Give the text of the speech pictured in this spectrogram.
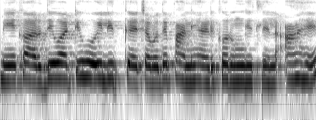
मी एक अर्धी वाटी होईल इतकं याच्यामध्ये पाणी ॲड करून घेतलेलं आहे.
